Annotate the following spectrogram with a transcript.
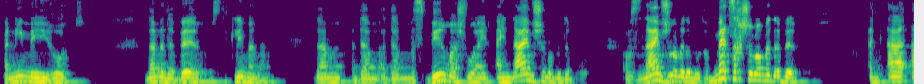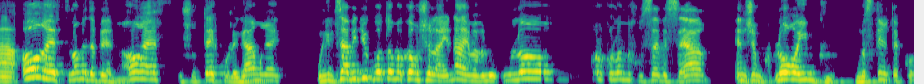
פנים מאירות. אדם מדבר, מסתכלים עליו, אדם, אדם, אדם מסביר משהו, העיניים שלו מדברות, האוזניים שלו מדברות, המצח שלו מדבר. העורף לא מדבר, העורף הוא שותק, הוא לגמרי, הוא נמצא בדיוק באותו מקום של העיניים, אבל הוא, הוא לא, כל כולו מכוסה בשיער, אין שם, לא רואים כלום, הוא מסתיר את הכל.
